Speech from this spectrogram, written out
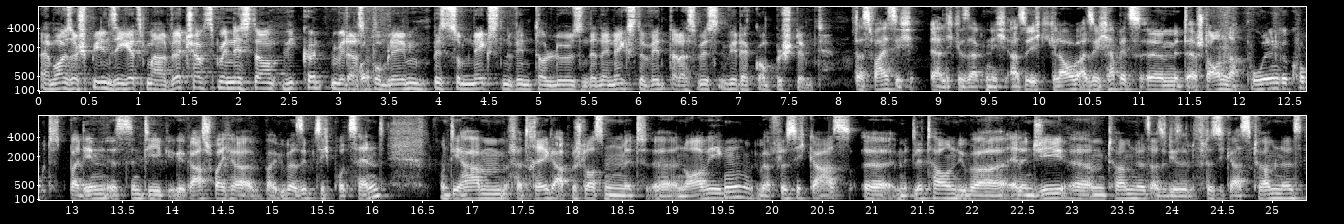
Herr Mäuser, spielen Sie jetzt mal Wirtschaftsminister. Wie könnten wir das Problem bis zum nächsten Winter lösen? Denn der nächste Winter, das wissen wir, der kommt bestimmt. Das weiß ich ehrlich gesagt nicht. Also ich glaube, also ich habe jetzt äh, mit Erstaunen nach Polen geguckt. Bei denen ist, sind die Gasspeicher bei über 70 Prozent und die haben Verträge abgeschlossen mit äh, Norwegen über Flüssiggas, äh, mit Litauen über LNG-Terminals, ähm, also diese Flüssiggas-Terminals.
